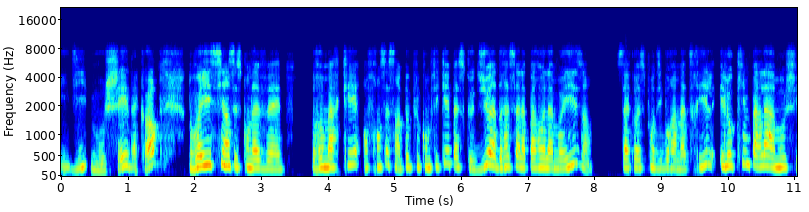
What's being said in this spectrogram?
dit Moshe, d'accord Vous voyez ici, hein, c'est ce qu'on avait remarqué. En français, c'est un peu plus compliqué parce que Dieu adressa la parole à Moïse, ça correspond à Matril, Elohim parla à Moshe.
